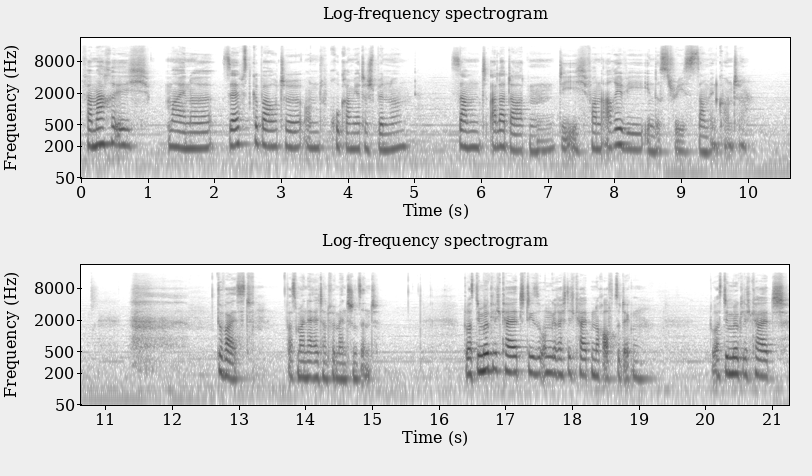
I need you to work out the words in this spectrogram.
vermache ich meine selbstgebaute und programmierte Spinne samt aller Daten, die ich von Arevi Industries sammeln konnte. Du weißt, was meine Eltern für Menschen sind. Du hast die Möglichkeit, diese Ungerechtigkeiten noch aufzudecken. Du hast die Möglichkeit,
